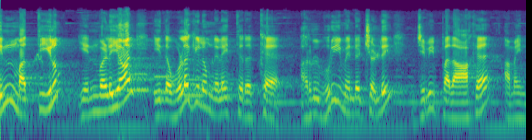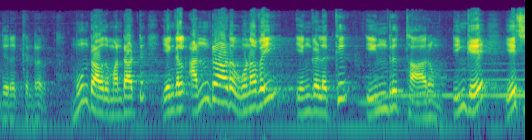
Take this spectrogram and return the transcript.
என் மத்தியிலும் என் வழியாய் இந்த உலகிலும் நிலைத்திருக்க அருள் புரியும் என்று சொல்லி ஜெபிப்பதாக அமைந்திருக்கின்றது. மூன்றாவது மன்றாட்டு எங்கள் அன்றாட உணவை எங்களுக்கு இன்று தாரும். இங்கே இயேசு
